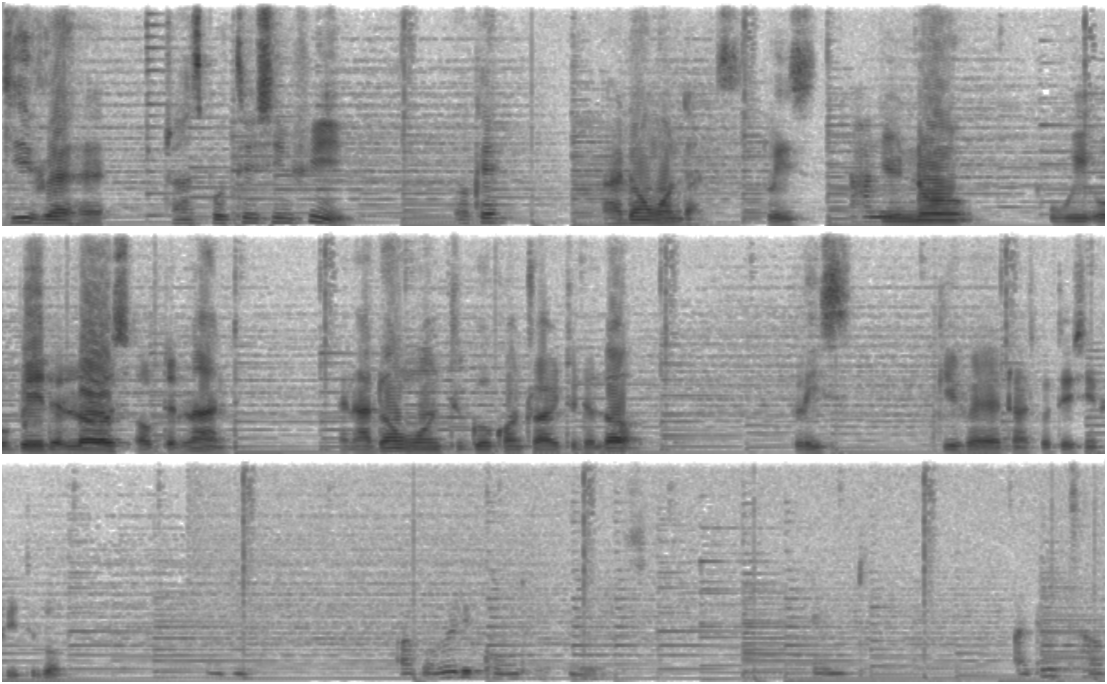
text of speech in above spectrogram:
give her her transportation fee. Okay? I don't want that. Please. You know we obey the laws of the land. and I don't want to go contrary to the law. Please, give her a transportation fee to go. Mm-hmm. I've already called her parents. And I don't have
